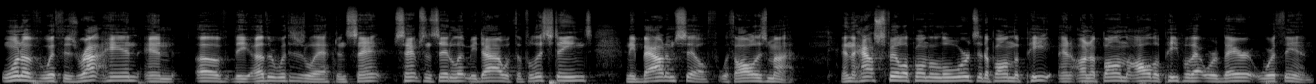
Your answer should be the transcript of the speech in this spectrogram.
one of with his right hand, and of the other with his left. And Sam, Samson said, "Let me die with the Philistines." And he bowed himself with all his might. And the house fell upon the lords and upon the pe- and upon all the people that were there within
